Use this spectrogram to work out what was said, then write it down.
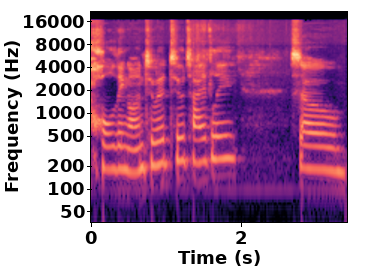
holding on to it too tightly. So,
